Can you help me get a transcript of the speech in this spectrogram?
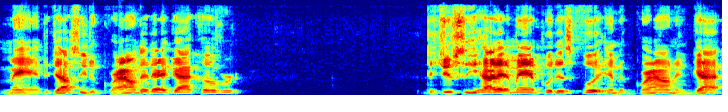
man, did y'all see the ground that that guy covered? Did you see how that man put his foot in the ground and got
